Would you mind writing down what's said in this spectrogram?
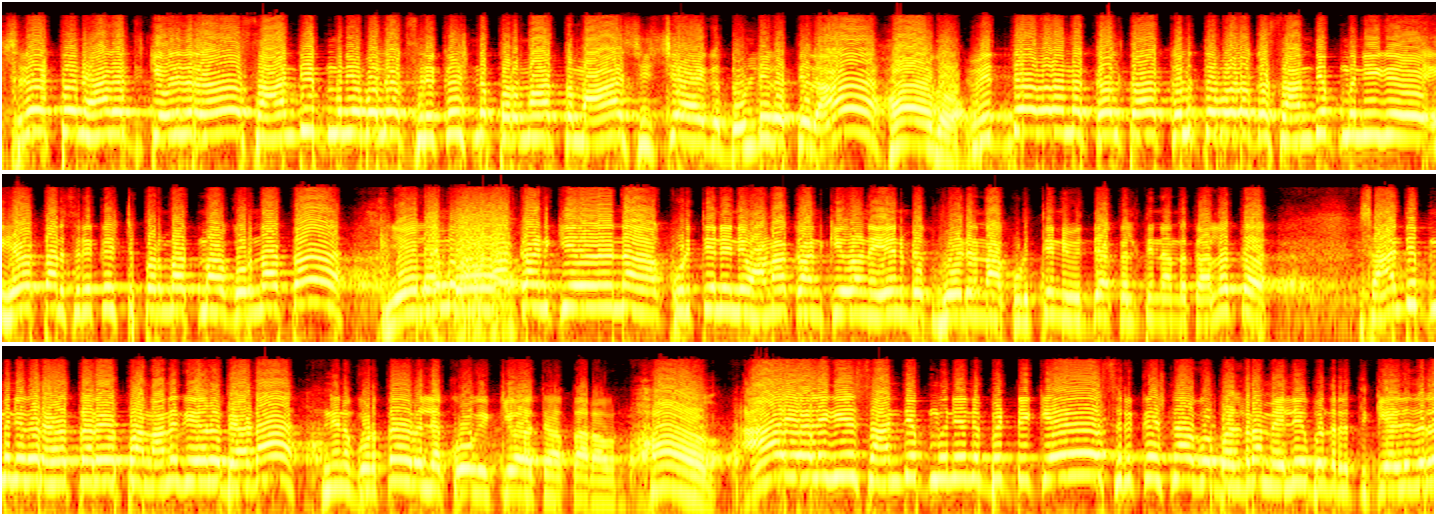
ಶ್ರೇಷ್ಠನ್ ಹೇಗಂತ ಕೇಳಿದ್ರ ಸಾಂದೀಪ್ ಮನೆ ಬಂದಾಗ ಶ್ರೀಕೃಷ್ಣ ಪರಮಾತ್ಮ ಶಿಷ್ಯ ಆಗಿ ದುಳ್ಳಿಗತ್ತಿದ? ಹೌದು. ವಿದ್ಯಾಗಳನ್ನ ಕಲ್ತ ಕಲಿತ ಬಳಕ ಸಾಂದೀಪ್ ಮನಿಗೆ ಹೇಳ್ತಾನೆ ಶ್ರೀಕೃಷ್ಣ ಪರಮಾತ್ಮ ಗುರುನಾಥ ಹಣ ಕಾಣಿಕೆಗಳನ್ನ ಕೊಡ್ತೀನಿ ನೀವು ಹಣ ಕಾಣಿಕೆಗಳನ್ನ ಏನ್ ಬೇಕು ಬೇಡ ನಾ ಕೊಡ್ತೀನಿ ವಿದ್ಯಾ ಕಲ್ತೀನಿ ಅಂದ ಕಾಲಕ್ಕ ಸಾಂದೀಪ್ ಮನಿಗರು ಹೇಳ್ತಾರೆಪ್ಪ ನನಗೇನು ಬೇಡ ನಿನ್ ಗುರ್ತಾ ಬೆಲ್ಲಕ್ಕೆ ಹೋಗಿ ಕೇಳತ್ ಹೇಳ್ತಾರ ಅವ್ರು. ಹೌದು. ಆ ಎಳಿಗೆ ಸಾಂದೀಪ್ ಮುನಿನ ಬಿಟ್ಟಿಕೆ ಶ್ರೀಕೃಷ್ಣ ಹಾಗೂ ಬಲರಾಮ್ ಎಲ್ಲಿಗೆ ಬಂದ್ರತಿ ಕೇಳಿದ್ರ?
